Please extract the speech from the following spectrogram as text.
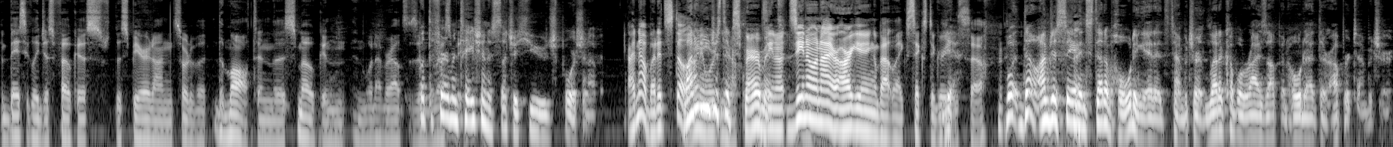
and basically just focus the spirit on sort of a, the malt and the smoke and, and whatever else is in but the, recipe. fermentation is such a huge portion of it I know, but it's still. Why don't mean, you just know, experiment? Zeno, Zeno and I are arguing about like six degrees. Yeah. So Well, no, I'm just saying instead of holding it at its temperature, let a couple rise up and hold it at their upper temperature,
